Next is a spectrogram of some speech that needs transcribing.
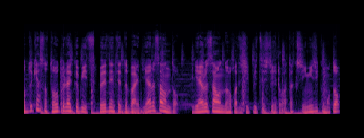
Podcast Talk Like Beats presented by Real Sound。リアルサウンド他で執筆している私、 imdkm と、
